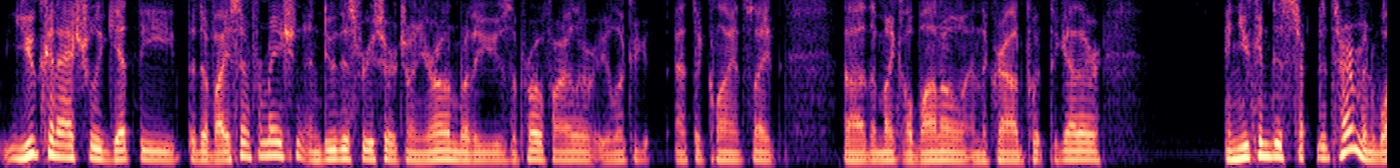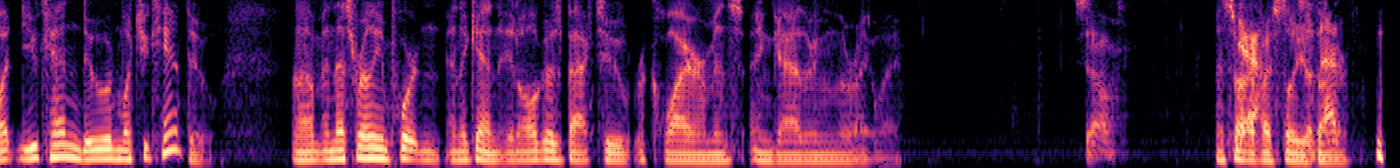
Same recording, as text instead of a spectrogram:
You can actually get the, the device information and do this research on your own, whether you use the profiler or you look at the client site uh, that Mike Albano and the crowd put together, and you can dis- determine what you can do and what you can't do. Um, and that's really important. And again, it all goes back to requirements and gathering them the right way. So, and sorry yeah, if I stole your so thunder. That,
